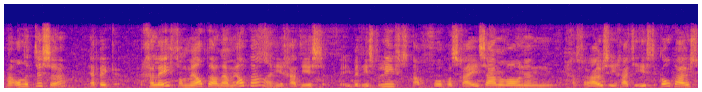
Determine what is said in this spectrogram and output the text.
maar ondertussen heb ik geleefd van mijlpaal naar mijlpaal. Je, gaat eerst, je bent eerst verliefd, nou, vervolgens ga je samenwonen, je gaat verhuizen, je gaat je eerste koophuis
